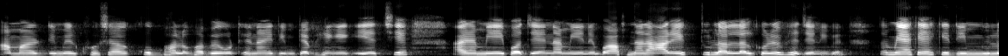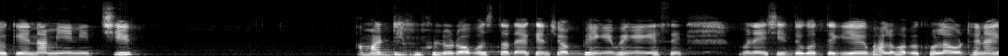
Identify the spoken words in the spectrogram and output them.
আমার ডিমের খোসা খুব ভালোভাবে ওঠে নাই ডিমটা ভেঙে গিয়েছে। আর আমি এই পর্যায়ে নামিয়ে নেব। আপনারা আর একটু লাল লাল করে ভেজে নেবেন। তো আমি একে একে ডিমগুলোকে নামিয়ে নিচ্ছি। আমার ডিমগুলোর অবস্থা দেখেন, সব ভেঙে ভেঙে গেছে। মানে সিদ্ধ করতে গিয়ে ভালোভাবে খোলা ওঠে নাই,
